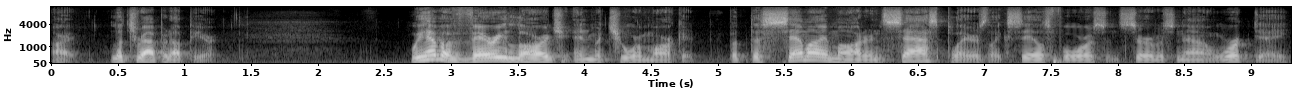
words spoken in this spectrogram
All right, let's wrap it up here. We have a very large and mature market, but the semi-modern SaaS players like Salesforce and ServiceNow and Workday,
